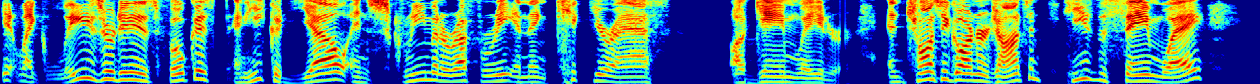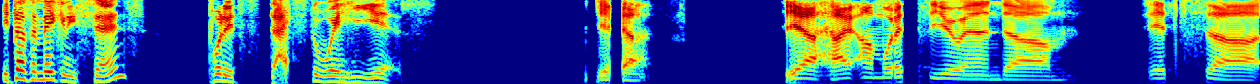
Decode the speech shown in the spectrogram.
it like lasered in his focus and he could yell and scream at a referee and then kick your ass a game later. And Chauncey Gardner Johnson, he's the same way. It doesn't make any sense, but it's that's the way he is. Yeah. Yeah, I, I'm with you and um it's uh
